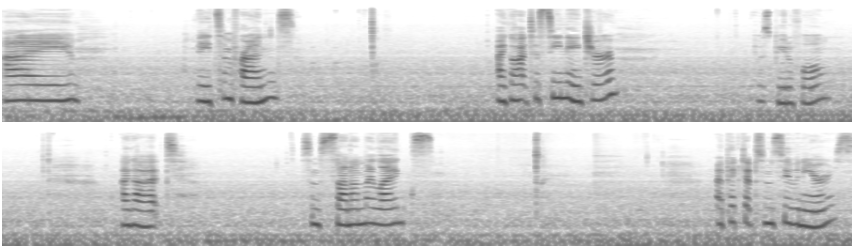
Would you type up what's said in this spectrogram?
I made some friends. I got to see nature. It was beautiful. I got some sun on my legs. I picked up some souvenirs.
